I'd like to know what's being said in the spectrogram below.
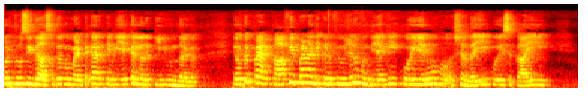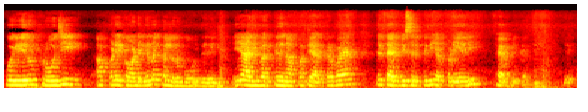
ਹੁਣ ਤੁਸੀਂ ਦੱਸ ਦਿਓ ਕਮੈਂਟ ਕਰਕੇ ਵੀ ਇਹ ਕਲਰ ਕੀ ਹੁੰਦਾ ਹੈਗਾ। ਕਿਉਂਕਿ ਭੈਣ ਕਾਫੀ ਭੈਣਾਂ ਦੀ ਕਨਫਿਊਜ਼ਨ ਹੁੰਦੀ ਹੈ ਕਿ ਕੋਈ ਇਹਨੂੰ ਸਰਦਈ, ਕੋਈ ਸਕਾਈ, ਕੋਈ ਇਹਨੂੰ ਫਰੋਜੀ, ਆਪਣੇ ਅਕੋਰਡਿੰਗ ਨਾ ਕਲਰ ਬੋਲਦੇ ਨੇ। ਇਹ ਆਰੀ ਵਰਕ ਦੇ ਨਾਲ ਆਪਾਂ ਤਿਆਰ ਕਰਵਾਇਆ ਤੇ ਟੈਬੀ ਸਿਲਕ ਦੀ ਆਪਣੀ ਇਹਦੀ ਫੈਬਰਿਕ ਹੈ। ਦੇਖੋ,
